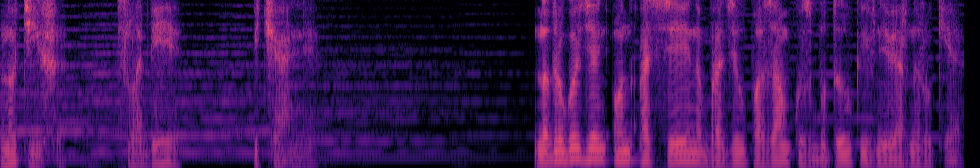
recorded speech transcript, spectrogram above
но тише, слабее, печальнее. На другой день он рассеянно бродил по замку с бутылкой в неверной руке.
